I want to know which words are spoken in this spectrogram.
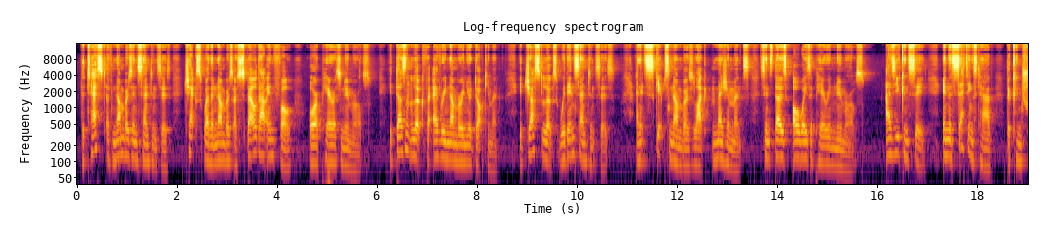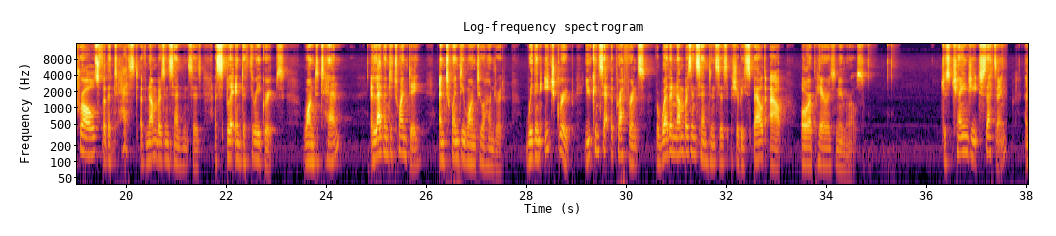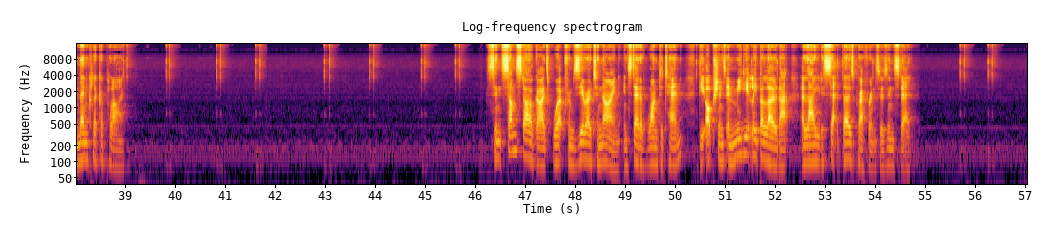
The test of numbers in sentences checks whether numbers are spelled out in full or appear as numerals. It doesn't look for every number in your document, it just looks within sentences, and it skips numbers like measurements since those always appear in numerals. As you can see, in the Settings tab, the controls for the test of numbers in sentences are split into three groups 1 to 10, 11 to 20, and 21 to 100. Within each group, you can set the preference for whether numbers in sentences should be spelled out or appear as numerals. Just change each setting and then click Apply. Since some style guides work from 0 to 9 instead of 1 to 10, the options immediately below that allow you to set those preferences instead.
